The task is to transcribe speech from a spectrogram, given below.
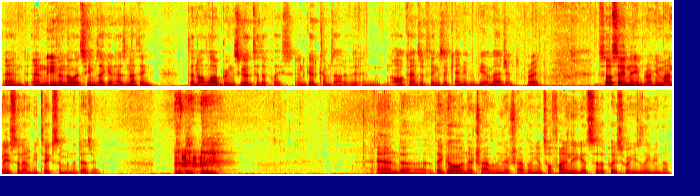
And and even though it seems like it has nothing, then Allah brings good to the place and good comes out of it and all kinds of things that can't even be imagined, right? So Sayyidina Ibrahim alayhi he takes them in the desert. and uh, they go and they're traveling, they're traveling until finally he gets to the place where he's leaving them.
